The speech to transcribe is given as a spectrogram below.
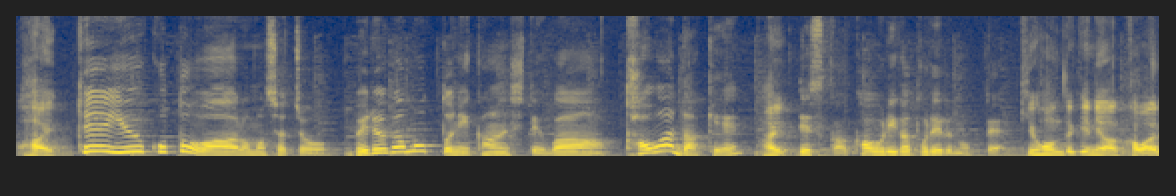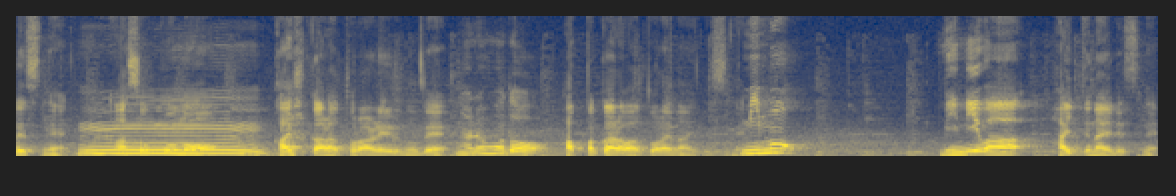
はい。っていうことはアロマ社長ベルガモットに関しては皮だけはい。ですか？香りが取れるのって。基本的には皮ですね。あそこの果皮から取られるのでなるほど。葉っぱからは取れないですね。実も？実には入ってないですね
